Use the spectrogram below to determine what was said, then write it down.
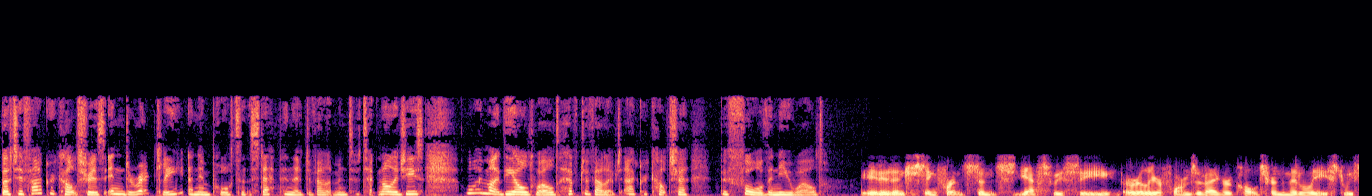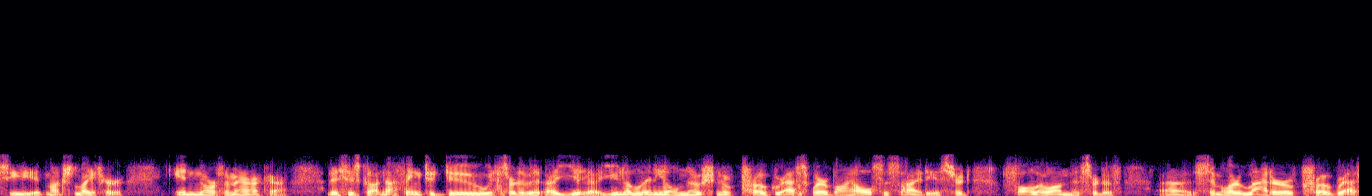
But if agriculture is indirectly an important step in the development of technologies, why might the Old World have developed agriculture before the New World? It is interesting. For instance, yes, we see earlier forms of agriculture in the Middle East. We see it much later in North America. This has got nothing to do with sort of a, a, a unilineal notion of progress whereby all societies should follow on this sort of uh, similar ladder of progress.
